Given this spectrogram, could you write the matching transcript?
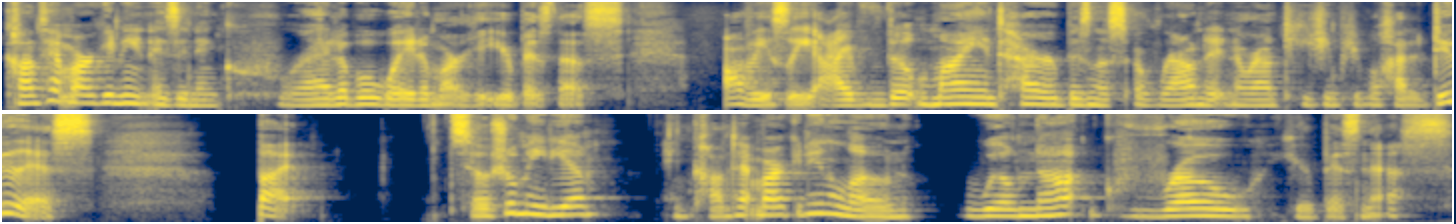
Content marketing is an incredible way to market your business. Obviously, I've built my entire business around it and around teaching people how to do this. But social media and content marketing alone will not grow your business.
